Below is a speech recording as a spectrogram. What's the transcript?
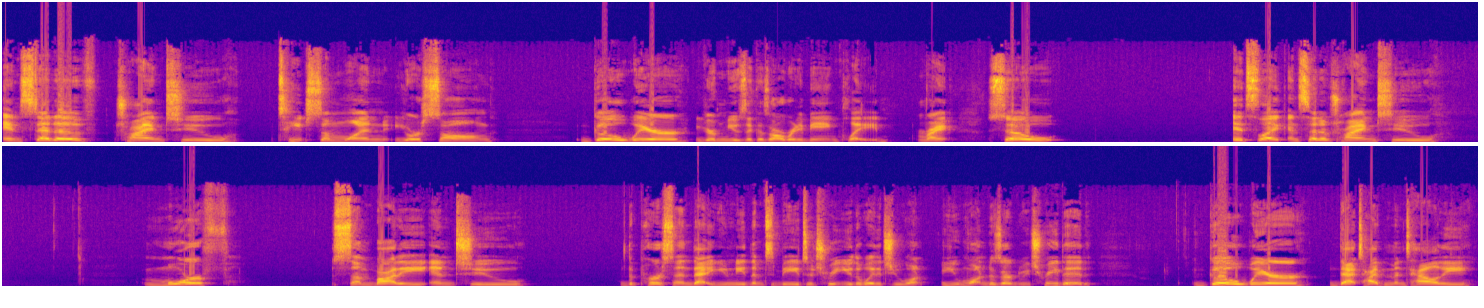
instead of trying to teach someone your song, go where your music is already being played, right? So it's like instead of trying to morph somebody into the person that you need them to be to treat you the way that you want you want and deserve to be treated go where that type of mentality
